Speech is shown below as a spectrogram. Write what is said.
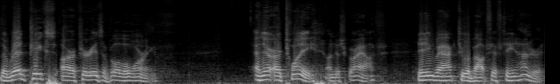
The red peaks are periods of global warming. And there are 20 on this graph dating back to about 1500.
